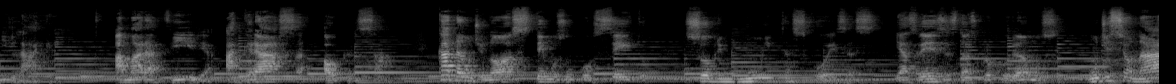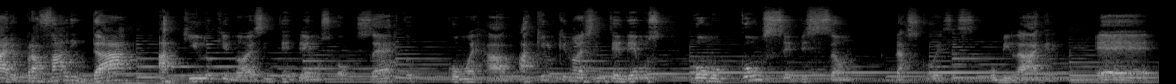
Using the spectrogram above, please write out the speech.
milagre? A maravilha, a graça alcançada. Cada um de nós temos um conceito sobre muitas coisas e às vezes nós procuramos um dicionário para validar aquilo que nós entendemos como certo, como errado, aquilo que nós entendemos como concepção das coisas. O milagre é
